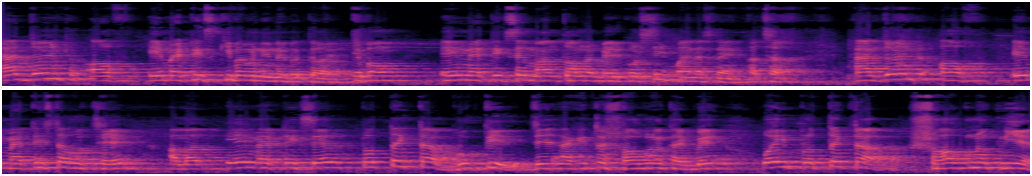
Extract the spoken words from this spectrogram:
অ্যাডজয়েন্ট অফ এ ম্যাট্রিক্স কীভাবে নির্ণয় করতে হয় এবং এই ম্যাট্রিক্সের মান তো আমরা বের করছি মাইনাস নাইন আচ্ছা অ্যাডজয়েন্ট অফ এই ম্যাট্রিক্সটা হচ্ছে আমার এ ম্যাট্রিক্সের প্রত্যেকটা ভুক্তির যে এক একটা সহগুণক থাকবে, ওই প্রত্যেকটা সহগুণক নিয়ে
